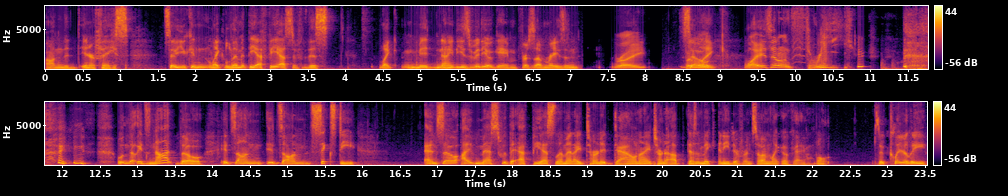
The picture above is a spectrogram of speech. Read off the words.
on the interface. So you can like limit the FPS of this like mid 90s video game for some reason. Right. But So- like, why is it on three? well, no, it's not though. It's on it's on 60. And so I mess with the FPS limit. I turn it down, I turn it up. It doesn't make any difference. So I'm like, okay, well, so clearly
